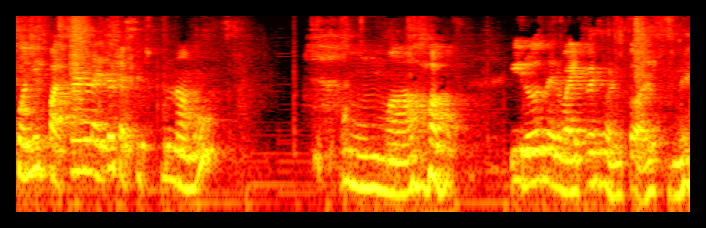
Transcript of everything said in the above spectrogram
కొన్ని పచ్చళ్ళు అయితే తెప్పించుకున్నాము. అమ్మా! ఈరోజు నేను వైట్ రైస్ వండుకోవాల్సిందే.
